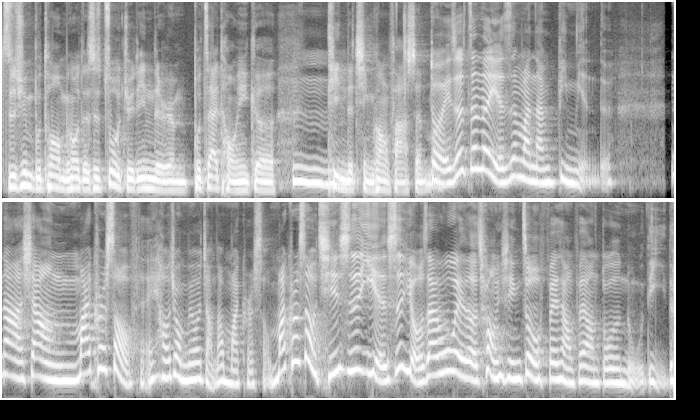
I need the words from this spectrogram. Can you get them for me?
资讯不透明，或者是做决定的人不在同一个 team 的情况发生吗？对，这真的也是蛮难避免的。那像 Microsoft，哎，好久没有讲到 Microsoft。Microsoft 其实也是有在为了创新做非常非常多的努力的。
